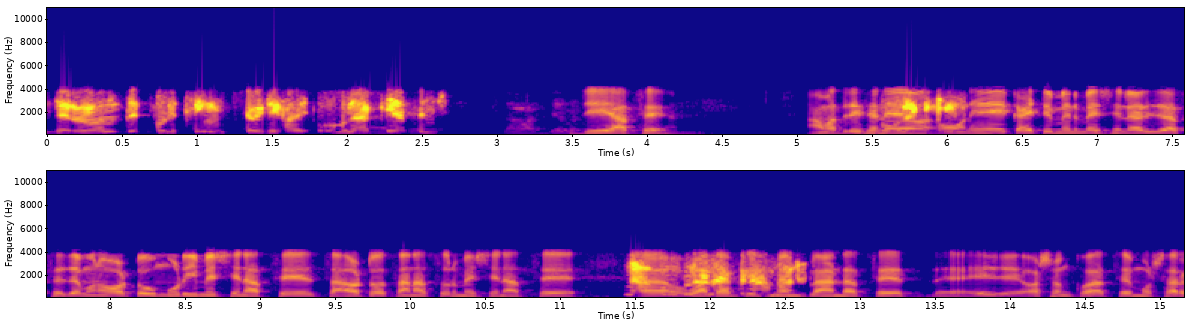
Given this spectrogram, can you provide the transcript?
যে রোল যে পলিথিন তৈরি হয় ওগুলা কি আছে? জি আছে। আমাদের এখানে অনেক আইটেমের মেশিনারি আছে যেমন অটো মুড়ি মেশিন আছে অটো সানাসুর মেশিন আছে ওয়াটার ট্রিটমেন্ট প্লান্ট আছে এই অসংখ্য আছে মশার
